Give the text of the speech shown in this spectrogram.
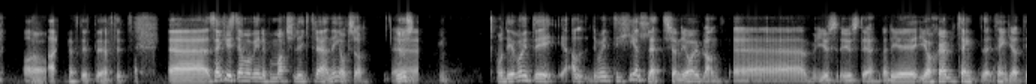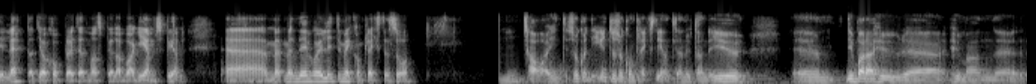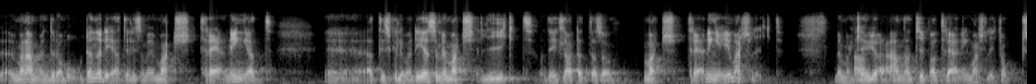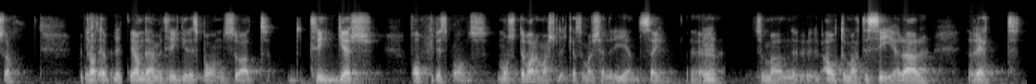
Ja, ja. Häftigt, det är häftigt. Eh, sen Christian var vi inne på matchlik träning också. Just. Eh, och det var inte, det var inte helt lätt kände jag ibland. Eh, just, just det. Men det, jag själv tänkte, tänker att det är lätt att jag kopplar det till att man spelar bara GM-spel. Eh, men, men, det var ju lite mer komplext än så. Mm. Ja, inte så, det är ju inte så komplext egentligen utan det är ju det är bara hur, eh, hur, man, eh, hur man använder de orden och det, att det liksom är matchträning, att, eh, att det skulle vara det som är matchlikt. Och det är klart att alltså, matchträning är ju matchlikt. Men man kan ju göra annan typ av träning matchlikt också. Vi pratade lite om det här med triggerrespons och att triggers och respons måste vara matchlika så man känner igen sig. Mm. Så man automatiserar rätt,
